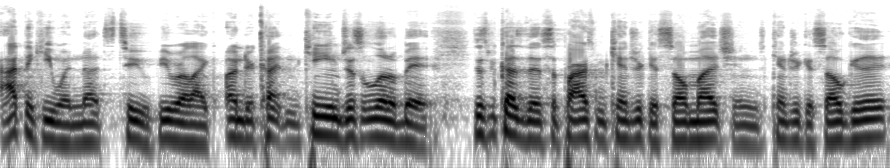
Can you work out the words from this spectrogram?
I think he went nuts too. People are like undercutting Keem just a little bit, just because the surprise from Kendrick is so much, and Kendrick is so good.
